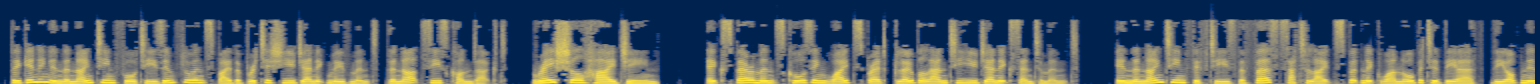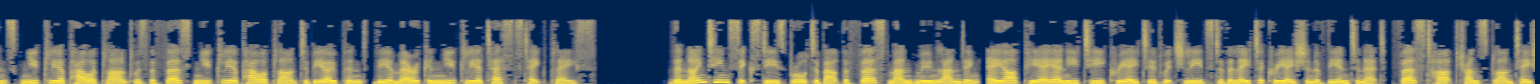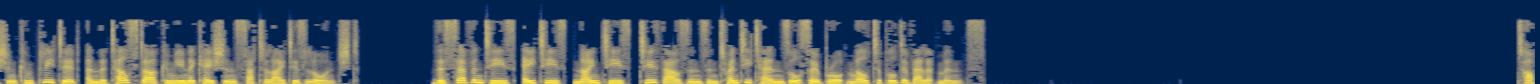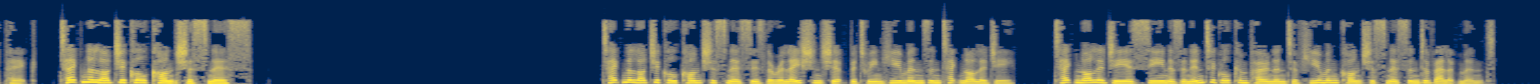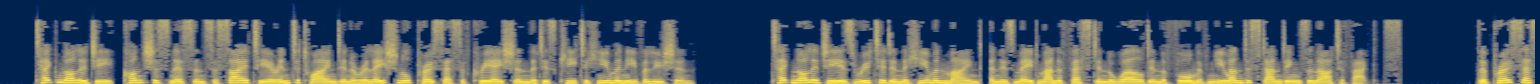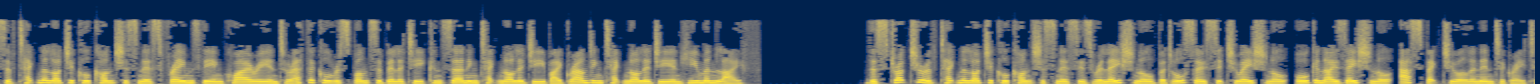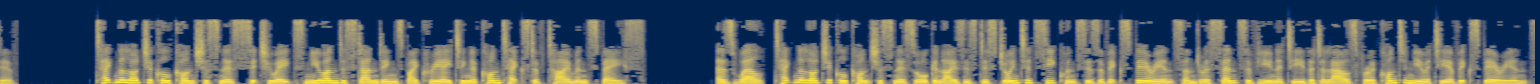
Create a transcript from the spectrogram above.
Beginning in the 1940s influenced by the British eugenic movement, the Nazis conduct racial hygiene experiments causing widespread, global anti-eugenic sentiment. In the 1950s the first satellite Sputnik 1 orbited the Earth, the Obninsk nuclear power plant was the first nuclear power plant to be opened, the American nuclear tests take place. The 1960s brought about the first manned moon landing, ARPANET created which leads to the later creation of the Internet, first heart transplantation completed, and the Telstar communications satellite is launched. The 70s, 80s, 90s, 2000s and 2010s also brought multiple developments. Topic: Technological consciousness. Technological consciousness is the relationship between humans and technology. Technology is seen as an integral component of human consciousness and development. Technology, consciousness and society are intertwined in a relational process of creation that is key to human evolution. Technology is rooted in the human mind, and is made manifest in the world in the form of new understandings and artifacts. The process of technological consciousness frames the inquiry into ethical responsibility concerning technology by grounding technology in human life. The structure of technological consciousness is relational but also situational, organizational, aspectual and integrative. Technological consciousness situates new understandings by creating a context of time and space. As well, technological consciousness organizes disjointed sequences of experience under a sense of unity that allows for a continuity of experience.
